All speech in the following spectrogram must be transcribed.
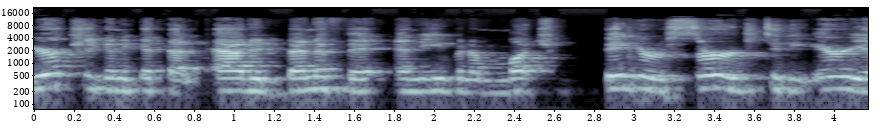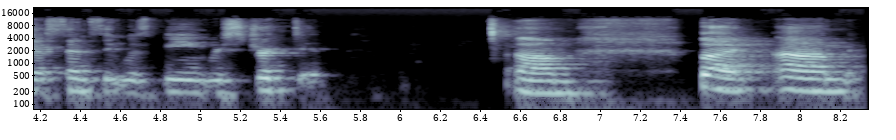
you're actually going to get that added benefit and even a much bigger surge to the area since it was being restricted. Um, but um,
